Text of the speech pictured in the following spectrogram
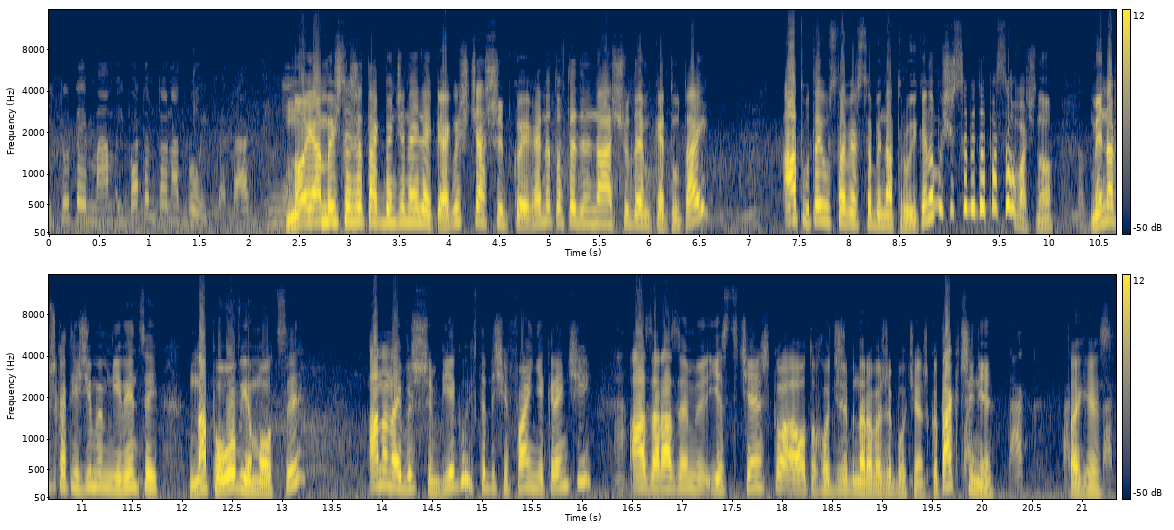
I tutaj mam, i potem to na dwójkę, tak? Zmniejsz. No ja myślę, że tak będzie najlepiej. Jakbyś chciała szybko jechać, no to wtedy na siódemkę tutaj, a tutaj ustawiasz sobie na trójkę. No musisz sobie dopasować, no. My na przykład jeździmy mniej więcej na połowie mocy, a na najwyższym biegu i wtedy się fajnie kręci, a zarazem jest ciężko, a o to chodzi, żeby na rowerze było ciężko. Tak czy nie? Tak, tak, Tak jest. Tak.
